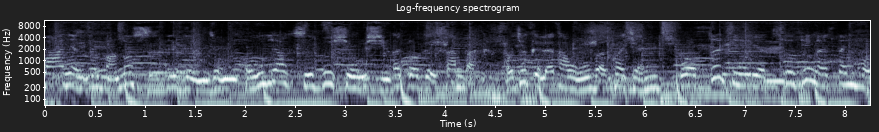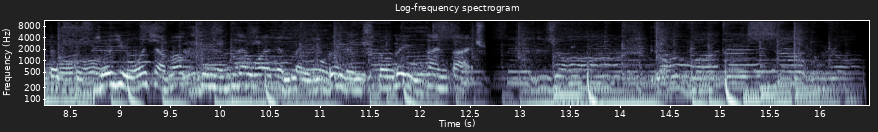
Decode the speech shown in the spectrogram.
八点钟忙到十一点钟，我一要吃不休息，他多给三百，我就给了他五百块钱。我自己也吃尽了生活的苦，所以我想到出门在外的每一个人都被善待。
